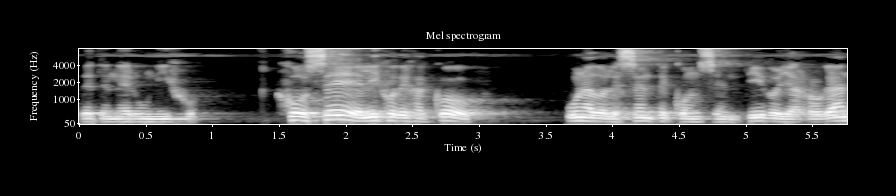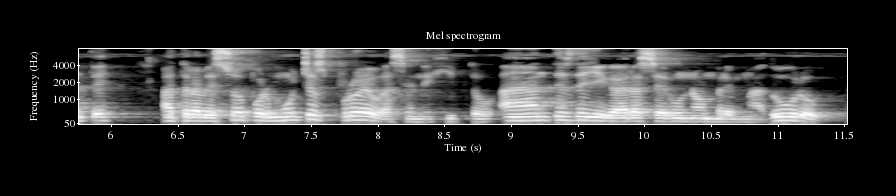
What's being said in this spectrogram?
de tener un hijo. José, el hijo de Jacob, un adolescente consentido y arrogante, atravesó por muchas pruebas en Egipto antes de llegar a ser un hombre maduro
